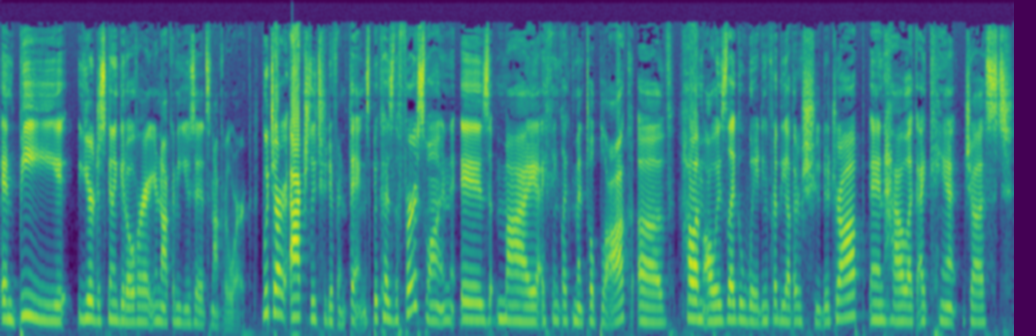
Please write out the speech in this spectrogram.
And B, you're just gonna get over it, you're not gonna use it, it's not gonna work. Which are actually two different things because the first one is my, I think, like mental block of how I'm always like waiting for the other shoe to drop and how like I can't just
